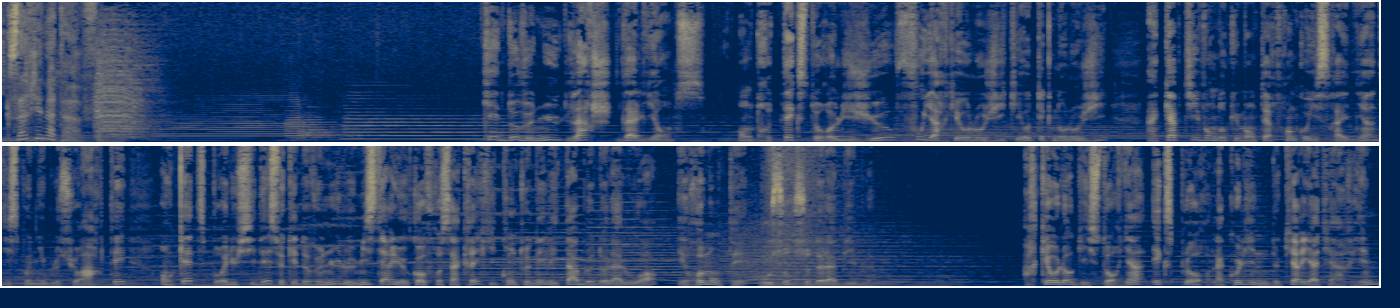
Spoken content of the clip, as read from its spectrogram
Xavier Nataf. Qu'est devenue l'Arche d'Alliance? Entre textes religieux, fouilles archéologiques et haute technologie, un captivant documentaire franco-israélien disponible sur Arte enquête pour élucider ce qu'est devenu le mystérieux coffre sacré qui contenait les tables de la loi et remontait aux sources de la Bible. Archéologues et historiens explorent la colline de Kiryat Yarim,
